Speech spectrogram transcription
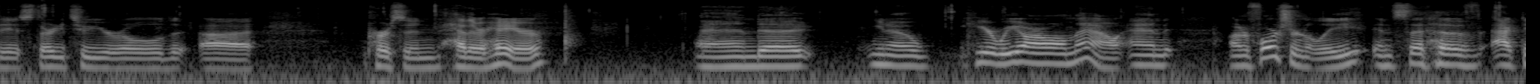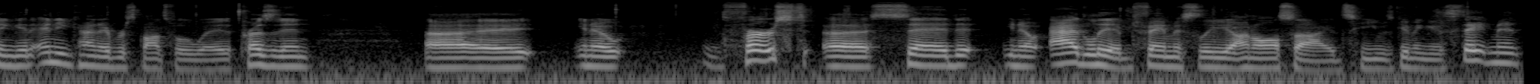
this 32-year-old uh, person, Heather Heyer. And uh, you know, here we are all now, and unfortunately, instead of acting in any kind of responsible way, the president, uh, you know, first uh, said, you know, ad libbed famously on all sides. He was giving a statement,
